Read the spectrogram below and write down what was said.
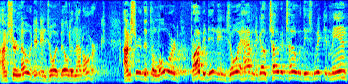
I'm sure Noah didn't enjoy building that ark. I'm sure that the Lord probably didn't enjoy having to go toe to toe with these wicked men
